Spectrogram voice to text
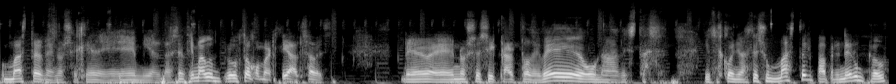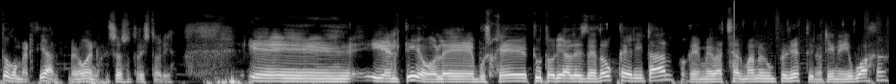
un máster de no sé qué de mierdas, encima de un producto comercial, ¿sabes? De, eh, no sé si Carto de B o una de estas. Y dices, coño, haces un máster para aprender un producto comercial. Pero bueno, eso es otra historia. Eh, y el tío, le busqué tutoriales de Docker y tal, porque me va a echar mano en un proyecto y no tiene ni guaja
